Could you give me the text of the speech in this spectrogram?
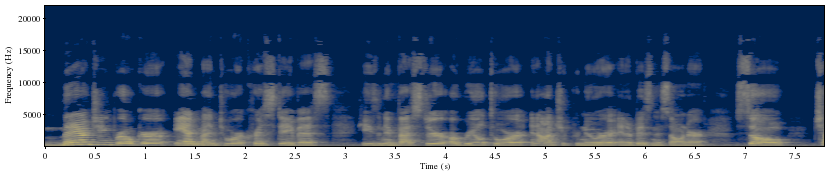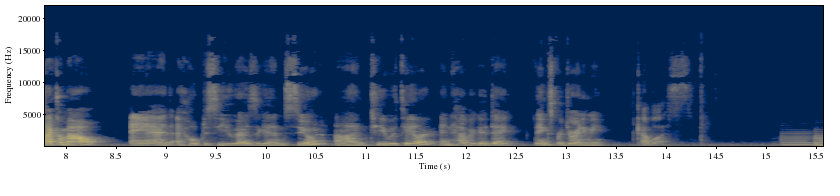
managing broker and mentor, Chris Davis. He's an investor, a realtor, an entrepreneur, and a business owner. So check him out and I hope to see you guys again soon on Tea with Taylor, and have a good day. Thanks for joining me. God bless.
